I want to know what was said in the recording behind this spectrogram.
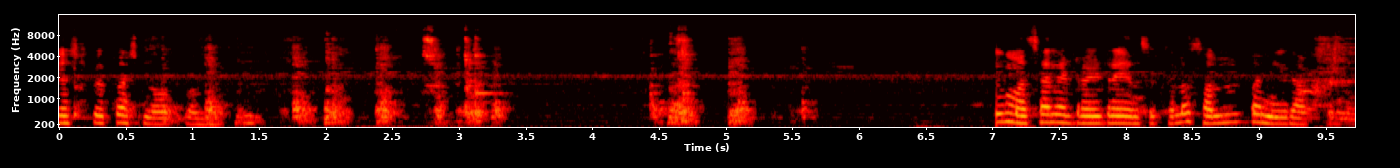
ಎಷ್ಟು ಬೇಕೋ ಅಷ್ಟು ನೋಡ್ಕೊಂಡು ಹಾಕಿ ಮಸಾಲೆ ಡ್ರೈ ಡ್ರೈ ಅನಿಸುತ್ತಲ್ಲ, ಸ್ವಲ್ಪ ನೀರು ಹಾಕ್ತೀನಿ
